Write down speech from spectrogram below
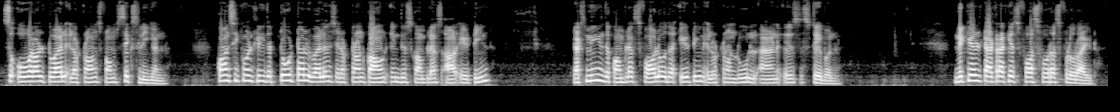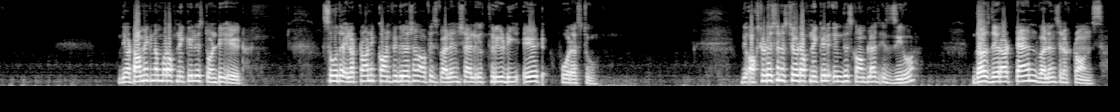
So, overall 12 electrons from 6 ligand. Consequently, the total valence electron count in this complex are 18. That means the complex follow the 18 electron rule and is stable. Nickel tetrakis phosphorus fluoride. The atomic number of nickel is 28. So, the electronic configuration of its valence shell is 3d8 4s2. The oxidation state of nickel in this complex is 0. Thus, there are 10 valence electrons.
